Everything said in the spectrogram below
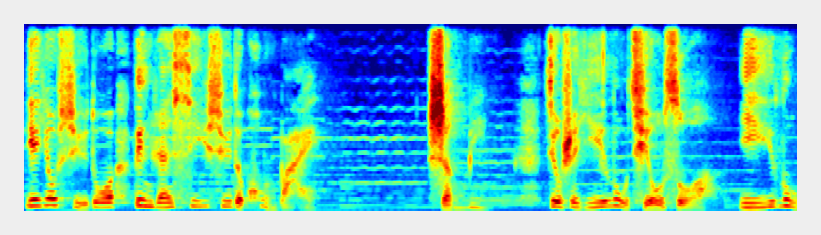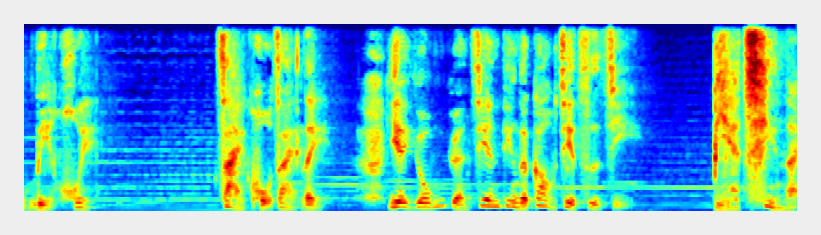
也有许多令人唏嘘的空白。生命就是一路求索，一路领会。再苦再累，也永远坚定地告诫自己：别气馁。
